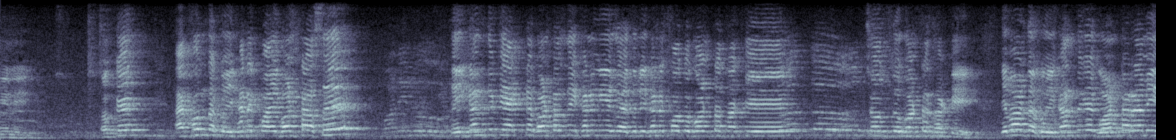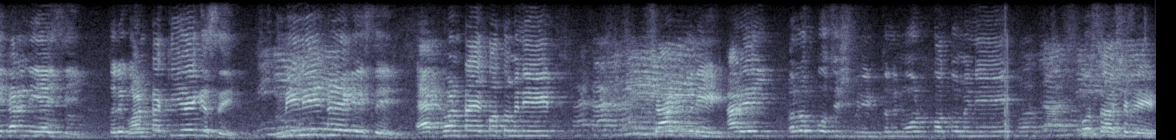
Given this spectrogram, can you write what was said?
মিনিট। ওকে এখন দেখো এখানে কয় ঘণ্টা আছে? এইখান থেকে একটা ঘণ্টা যদি এখানে নিয়ে যায়, তাহলে এখানে কত ঘণ্টা থাকে? চোদ্দ ঘণ্টা থাকে। এবার দেখো, এখান থেকে ঘণ্টার আমি এখানে নিয়ে আইছি। তাহলে ঘণ্টা কি হয়ে গেছে? মিনিট হয়ে গেছে। এক ঘন্টায় কত মিনিট? ষাট মিনিট। আর এই হলো পঁচিশ মিনিট। তাহলে মোট কত মিনিট? পঁচাশি মিনিট।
